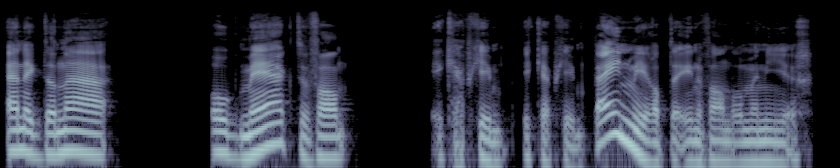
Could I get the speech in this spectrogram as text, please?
En ik daarna ook merkte van, ik heb geen, ik heb geen pijn meer op de een of andere manier.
